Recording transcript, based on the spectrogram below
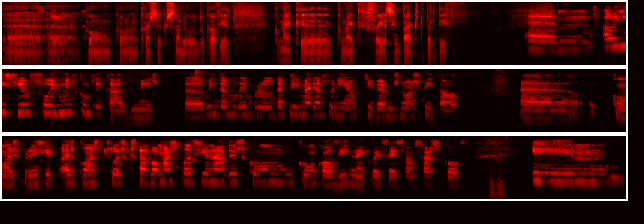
uh, uh, com, com, com esta questão do, do Covid, como é que como é que foi esse impacto para ti? Um, ao início foi muito complicado mesmo. Uh, ainda me lembro da primeira reunião que tivemos no hospital uh, com, as, com as pessoas que estavam mais relacionadas com, com o Covid, né, com a infecção SARS-CoV. Uhum. E hum,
